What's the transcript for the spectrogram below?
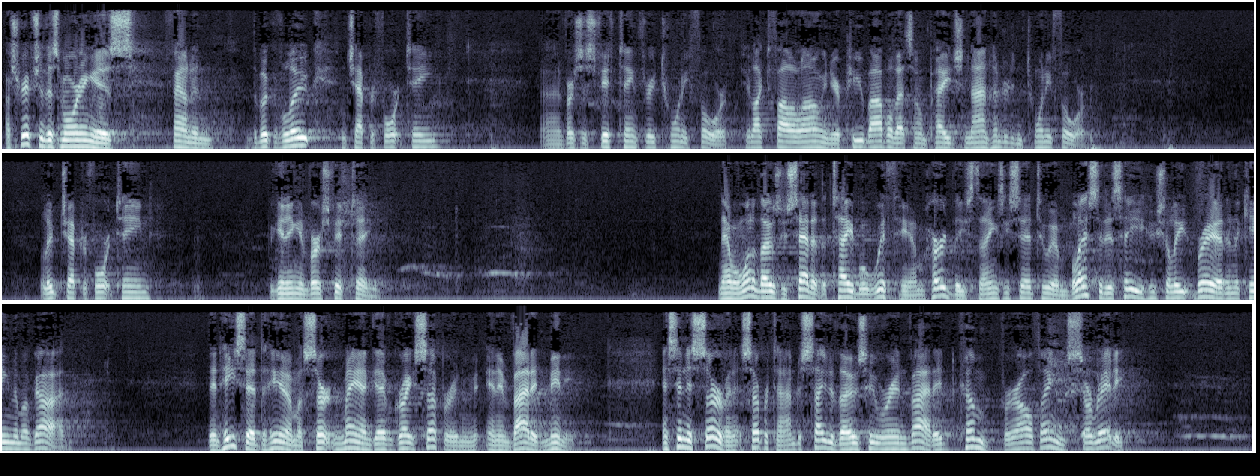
Our scripture this morning is found in the book of Luke, in chapter 14, uh, verses 15 through 24. If you'd like to follow along in your Pew Bible, that's on page 924. Luke chapter 14, beginning in verse 15. Now, when one of those who sat at the table with him heard these things, he said to him, Blessed is he who shall eat bread in the kingdom of God. Then he said to him, A certain man gave a great supper and, and invited many, and sent his servant at supper time to say to those who were invited, Come, for all things are ready.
